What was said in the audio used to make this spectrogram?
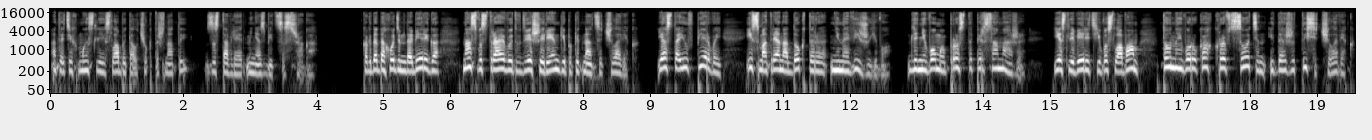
От этих мыслей слабый толчок тошноты заставляет меня сбиться с шага. Когда доходим до берега, нас выстраивают в две шеренги по 15 человек. Я стою в первой и, смотря на доктора, ненавижу его. Для него мы просто персонажи. Если верить его словам, то на его руках кровь сотен и даже тысяч человек.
